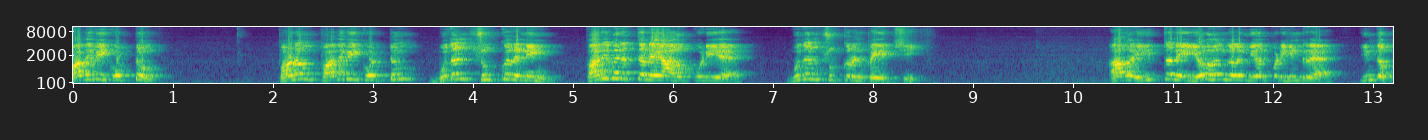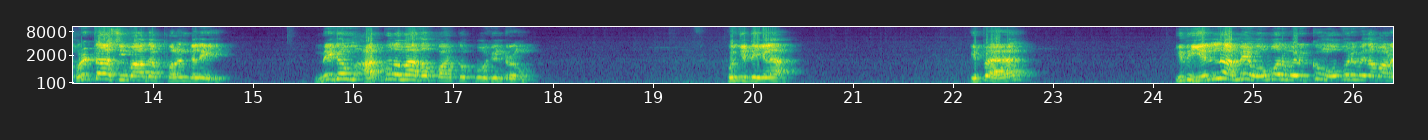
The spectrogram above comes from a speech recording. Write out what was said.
பதவி கொட்டும் பணம் பதவி கொட்டும் புதன் சுக்கிரனின் பரிவர்த்தனை ஆகக்கூடிய புதன் சுக்கிரன் பயிற்சி. ஆக இத்தனை யோகங்களும் ஏற்படுகின்ற இந்த புரட்டாசி மாத பலன்களை மிகவும் அற்புதமாக பார்க்க போகின்றோம். புரிஞ்சுட்டீங்களா? இப்ப இது எல்லாமே ஒவ்வொருவருக்கும் ஒவ்வொரு விதமான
